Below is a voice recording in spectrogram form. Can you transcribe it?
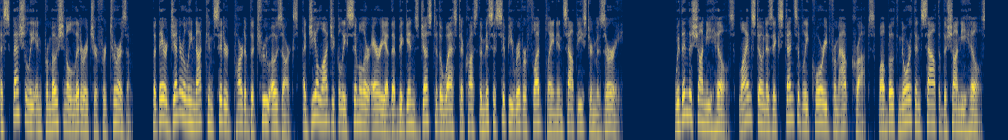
especially in promotional literature for tourism. But they are generally not considered part of the true Ozarks, a geologically similar area that begins just to the west across the Mississippi River floodplain in southeastern Missouri. Within the Shawnee Hills, limestone is extensively quarried from outcrops, while both north and south of the Shawnee Hills,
